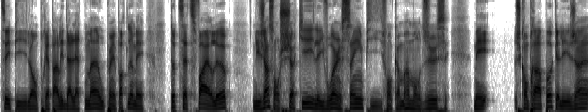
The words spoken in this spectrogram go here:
tu sais, puis là, on pourrait parler d'allaitement ou peu importe, là, mais toute cette sphère-là, les gens sont choqués, ils voient un sein, puis ils font comme, oh mon Dieu. Mais je comprends pas que les gens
